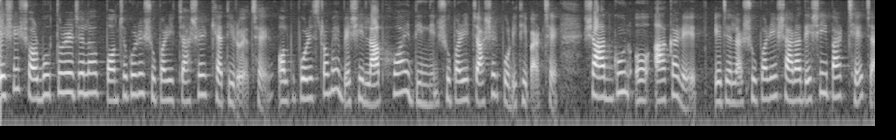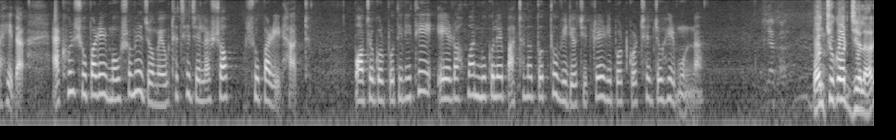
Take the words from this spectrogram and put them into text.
দেশের সর্বোত্তরের জেলা পঞ্চগড়ের সুপারি চাষের খ্যাতি রয়েছে। অল্প পরিশ্রমে বেশি লাভ হওয়ায় দিন দিন সুপারি চাষের পরিধি বাড়ছে। সাত গুণ ও আকারে এ জেলার সুপারির সারা দেশেই বাড়ছে চাহিদা। এখন সুপারির মৌসুমে জমে উঠেছে জেলার সব সুপারির হাট। পঞ্চগড় প্রতিনিধি এ রহমান মুকুলের পাঠানো তথ্য ভিডিওচিত্রে রিপোর্ট করছে জহির মুন্না। পঞ্চগড় জেলার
